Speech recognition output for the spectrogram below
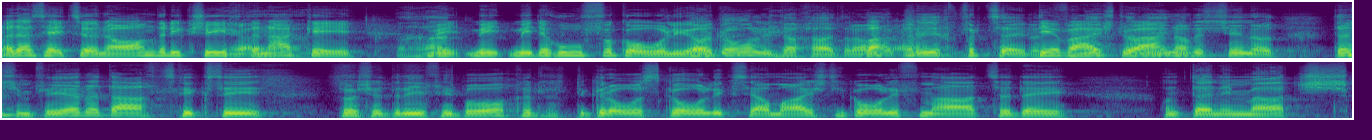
Ja, das ist hat ja noch andere Geschichten Ja, ja. gegeben. Mit, mit, mit den Haufen Goalie, Ja, oder? Goli, da kann ich dir auch eine Geschichte erzählen. Die weißt du auch noch. Das war im 84. Da war ja der Reiche Bucher, der grosse Goalie, gewesen, auch Meistergoalie vom HCD. Und dann im Match,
